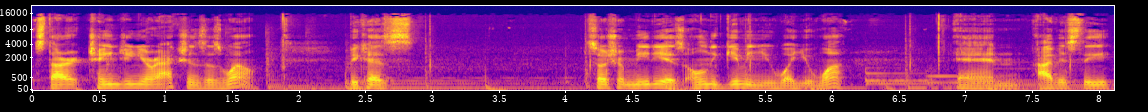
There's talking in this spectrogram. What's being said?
start changing your actions as well. Because social media is only giving you what you want. And obviously,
